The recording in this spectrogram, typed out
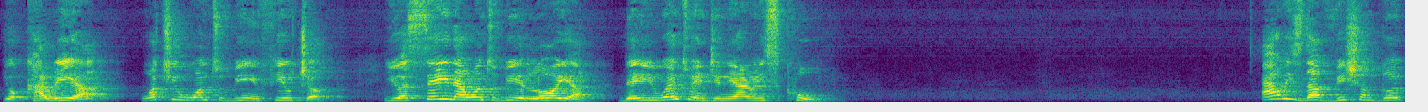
your career, what you want to be in future. You are saying, I want to be a lawyer. Then you went to engineering school. How is that vision going?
